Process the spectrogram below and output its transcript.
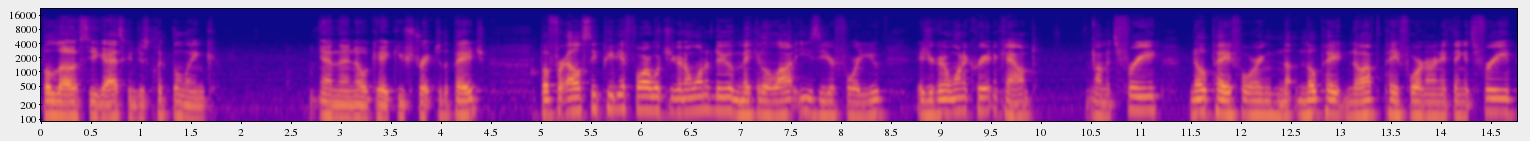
below so you guys can just click the link and then it'll take you straight to the page. But for LCPDFR, what you're going to want to do, make it a lot easier for you, is you're going to want to create an account. Um, it's free, no pay for it, no, no pay, no have to pay for it or anything. It's free.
